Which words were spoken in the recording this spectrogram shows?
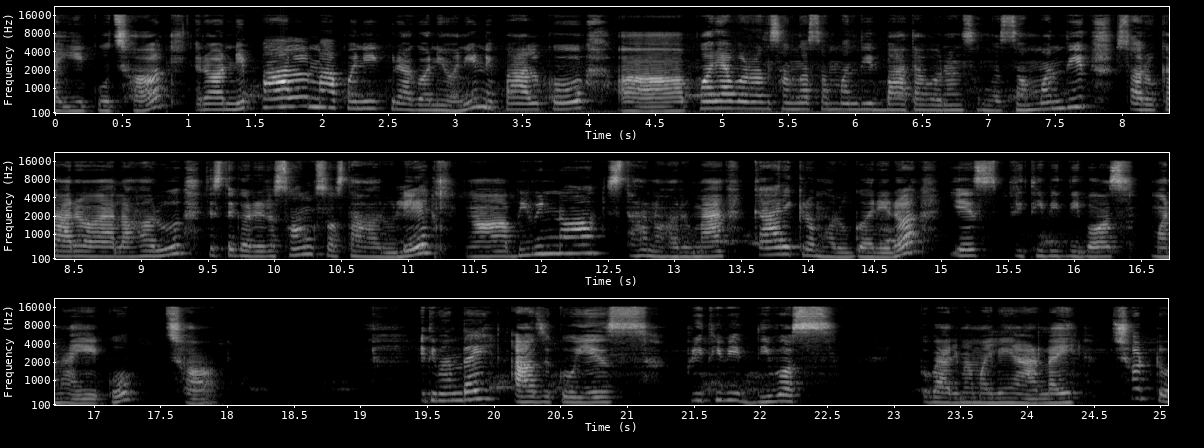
आइएको छ। र नेपालमा पनि कुरा गर्ने हो भने नेपालको पर्यावरणसँग सम्बन्धित वातावरणसँग सम्बन्धित सरकारवालाहरू त्यस्तै गरेर सङ्घ संस्थाहरूले विभिन्न स्थानहरूमा कार्यक्रमहरू गरेर यस पृथ्वी दिवस मनाइएको छ। यति भन्दै आजको यस पृथ्वी दिवस को बारेमा मैले यहाँहरूलाई छोटो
